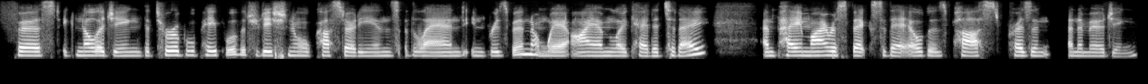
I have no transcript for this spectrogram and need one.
first acknowledging the Turrbal people, the traditional custodians of the land in Brisbane on where I am located today, and pay my respects to their elders past, present and emerging.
